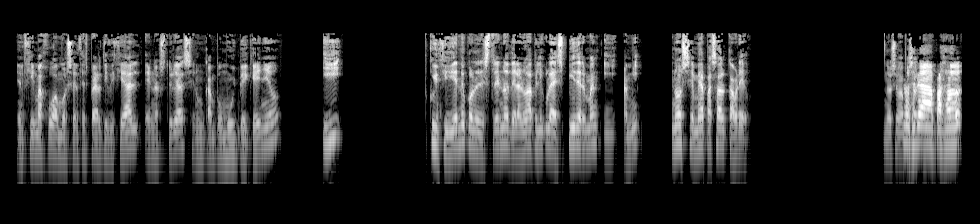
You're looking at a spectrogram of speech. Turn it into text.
Encima jugamos en césped artificial en Asturias, en un campo muy pequeño. Y coincidiendo con el estreno de la nueva película de Spider-Man y a mí no se me ha pasado el cabreo. No se me ha pasado. Se te ha pasado.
